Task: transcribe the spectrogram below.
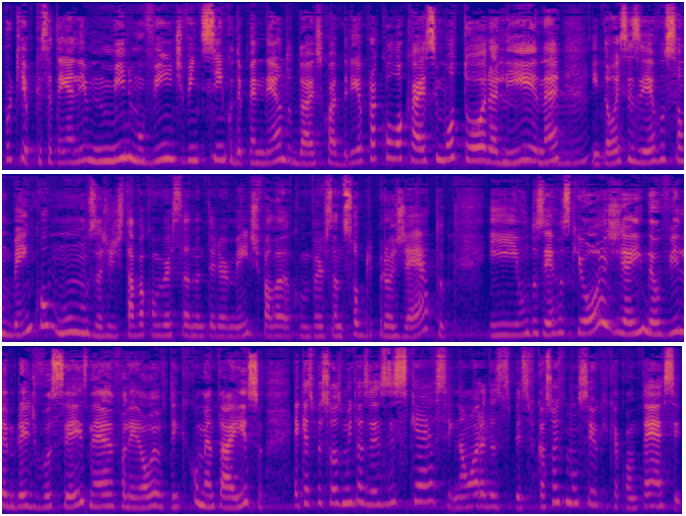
Por quê? Porque você tem ali no mínimo 20, 25, dependendo da esquadria, para colocar esse motor ali, né? Então, esses erros são bem comuns. A gente estava conversando anteriormente, fala, conversando sobre projeto, e um dos erros que hoje ainda eu vi, lembrei de vocês, né? Eu falei, oh, eu tenho que comentar isso, é que as pessoas muitas vezes esquecem, na hora das especificações, não sei o que, que acontece,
